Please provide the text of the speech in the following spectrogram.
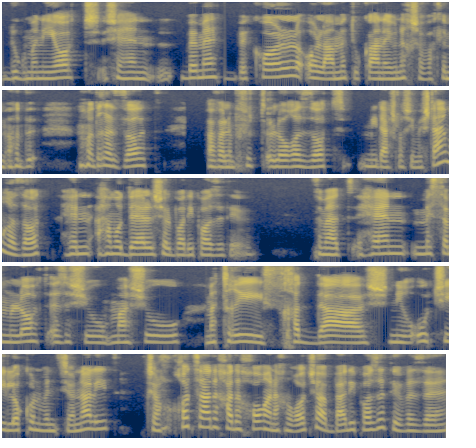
דוגמניות שהן באמת בכל עולם מתוקן היו נחשבות למאוד מאוד רזות אבל הן פשוט לא רזות מידה 32 רזות הן המודל של בודי פוזיטיב. זאת אומרת הן מסמלות איזשהו משהו מתריס, חדש, נראות שהיא לא קונבנציונלית. כשאנחנו לוקחות צעד אחד אחורה אנחנו רואות שהבאדי פוזיטיב הזה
